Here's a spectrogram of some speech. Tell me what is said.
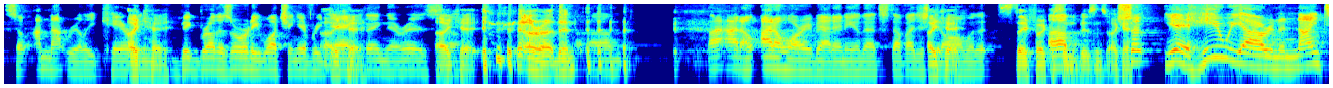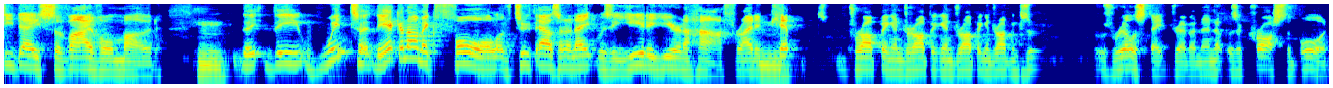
so I'm not really caring. Okay. Big Brother's already watching every dang Okay. thing there is. so, Okay. All right then. um, I, I don't I don't worry about any of that stuff. I just get Okay. on with it. Stay focused on Um, the business. Okay. So yeah, here we are in a 90 day survival mode. Hmm. The the winter, the economic fall of 2008 was a year to year and a half, right? It Mm. kept dropping and dropping and dropping and dropping because it was real estate driven and it was across the board.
